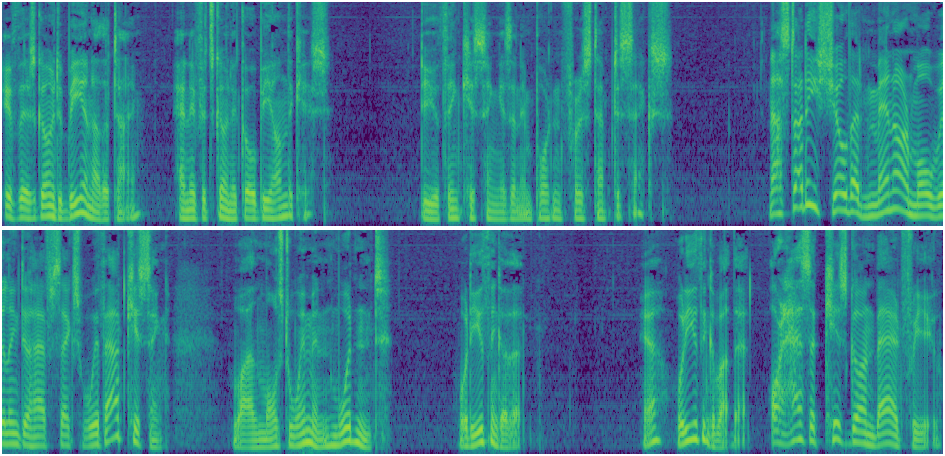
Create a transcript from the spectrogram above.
if there's going to be another time and if it's going to go beyond the kiss? Do you think kissing is an important first step to sex? Now, studies show that men are more willing to have sex without kissing, while most women wouldn't. What do you think of that? Yeah? What do you think about that? Or has a kiss gone bad for you?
